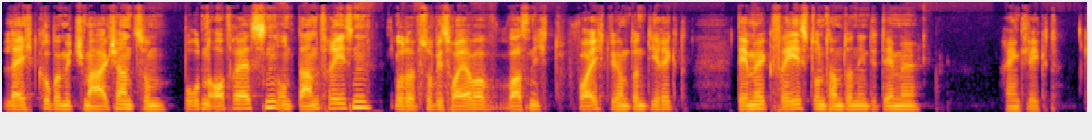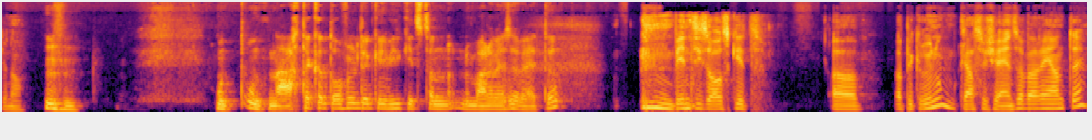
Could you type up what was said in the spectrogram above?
leicht grober mit Schmalschand zum Boden aufreißen und dann fräsen. Oder so wie es heuer war, war es nicht feucht. Wir haben dann direkt Dämme gefräst und haben dann in die Dämme reingelegt. Genau. Mhm. Und, und nach der Kartoffel, wie geht es dann normalerweise weiter? Wenn es sich ausgeht, äh, eine Begrünung, klassische Einser-Variante,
